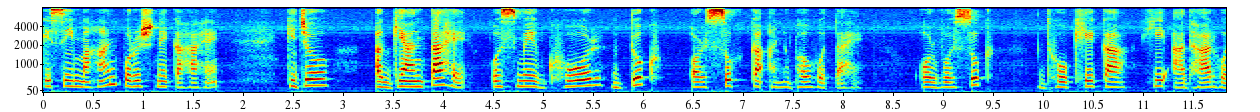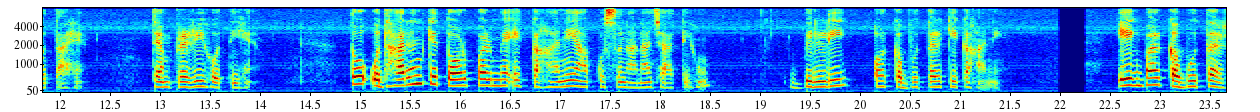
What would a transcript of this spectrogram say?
किसी महान पुरुष ने कहा है कि जो अज्ञानता है, उसमें घोर दुख और सुख का अनुभव होता है और वो सुख धोखे का ही आधार होता है टेम्प्ररी होती है। तो उदाहरण के तौर पर मैं एक कहानी आपको सुनाना चाहती हूँ, बिल्ली और कबूतर की कहानी। एक बार कबूतर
